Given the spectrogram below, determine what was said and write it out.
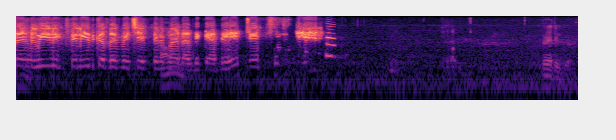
రండి వీళ్ళకి తెలియదు కదా మీరు చెప్పిన మాట అందుకని. వెరీ గుడ్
